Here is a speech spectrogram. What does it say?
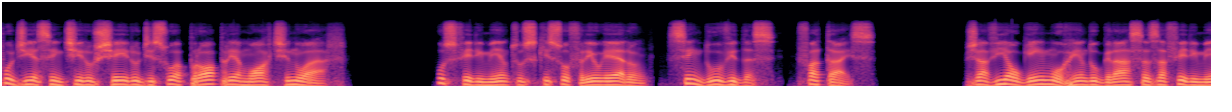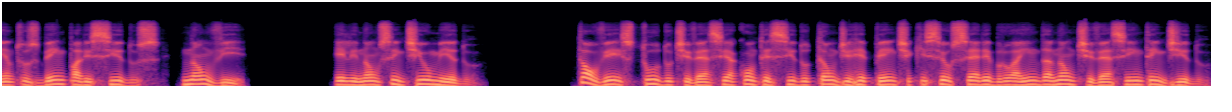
podia sentir o cheiro de sua própria morte no ar. Os ferimentos que sofreu eram, sem dúvidas, fatais. Já vi alguém morrendo graças a ferimentos bem parecidos, não vi. Ele não sentiu medo. Talvez tudo tivesse acontecido tão de repente que seu cérebro ainda não tivesse entendido.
